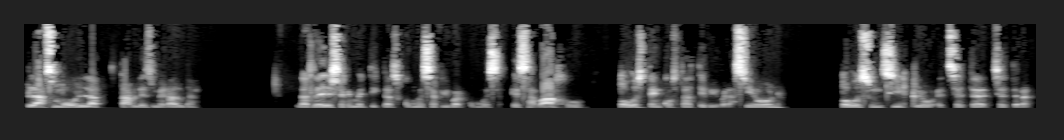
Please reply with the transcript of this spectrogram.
plasmó en la tabla esmeralda las leyes herméticas, como es arriba, como es, abajo, todo está en constante vibración, todo es un ciclo, etcétera, etcétera.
